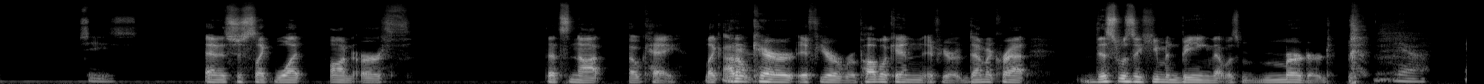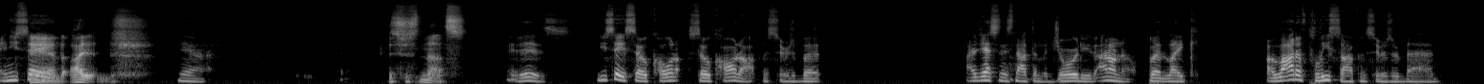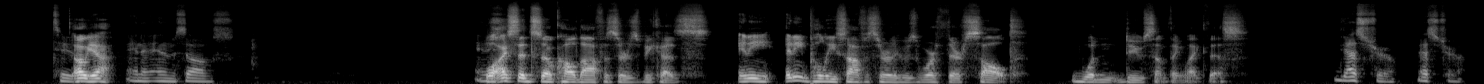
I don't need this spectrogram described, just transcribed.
Jeez. and it's just like what on earth that's not okay like i don't care if you're a republican if you're a democrat this was a human being that was murdered Yeah, and you say, and i yeah. it's just nuts It is. You say so called so called officers, but I guess it's not the majority of I don't know. But like a lot of police officers are bad too. oh yeah in, in themselves. And well i said so-called officers because any any police officer who's worth their salt wouldn't do something like this that's true. That's true.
